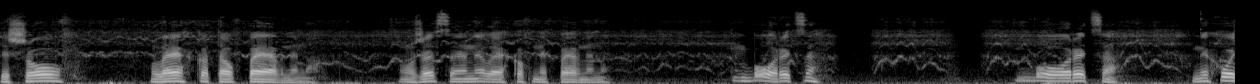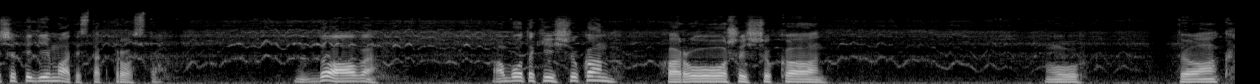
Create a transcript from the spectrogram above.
Пішов легко та впевнено. Уже все нелегко, не впевнено. Бореться. Бореться. Не хоче підійматись так просто. Даве. Або такий щукан. Хороший щукан. О, так.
